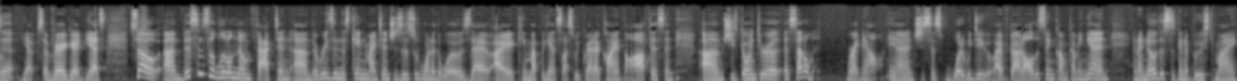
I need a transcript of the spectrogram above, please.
that's it. Yep. So very good. Yes. So um, this is a little known fact, and um, the reason this came to my attention is this was one of the woes that I came up against last week. We had a client in the office, and um, she's going through a, a settlement right now Mm-hmm. and she says what do we do i've got all this income coming in and i know this is going to boost my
